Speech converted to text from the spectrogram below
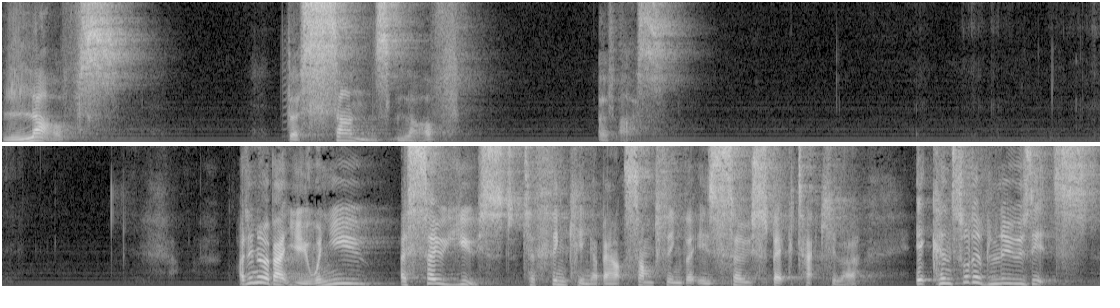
loves the son's love of us. I don't know about you, when you are so used to thinking about something that is so spectacular, it can sort of lose its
